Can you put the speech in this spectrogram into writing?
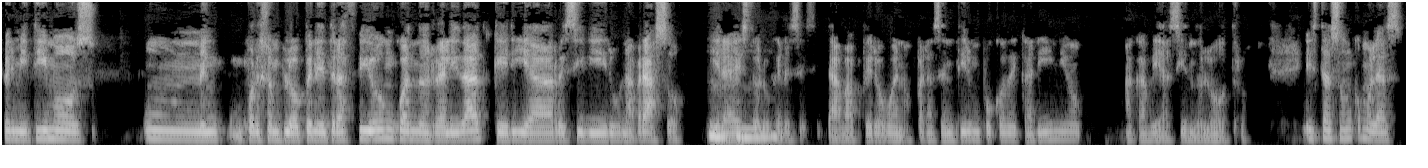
permitimos un, por ejemplo, penetración cuando en realidad quería recibir un abrazo. Y era esto lo que necesitaba. Pero bueno, para sentir un poco de cariño, acabé haciendo lo otro. Estas son como las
